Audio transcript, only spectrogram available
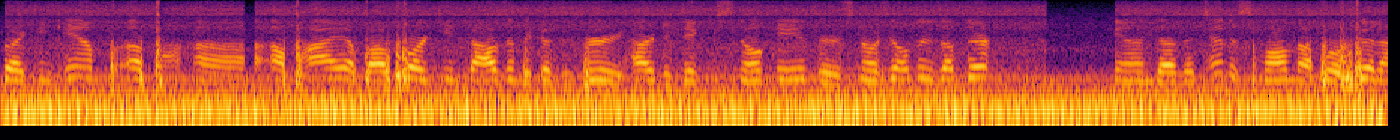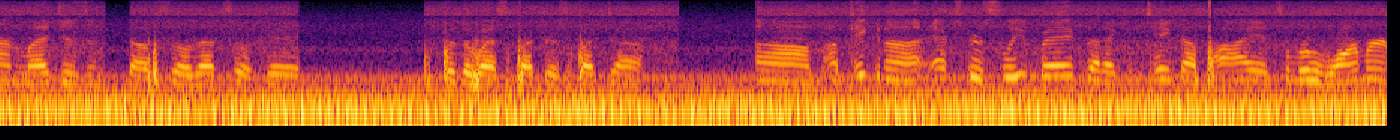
so I can camp up uh, up high above 14,000 because it's very hard to dig snow caves or snow shelters up there. And uh, the tent is small enough will fit on ledges and stuff, so that's okay for the west buttress. But uh, um, I'm taking an extra sleeping bag that I can take up high. It's a little warmer.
